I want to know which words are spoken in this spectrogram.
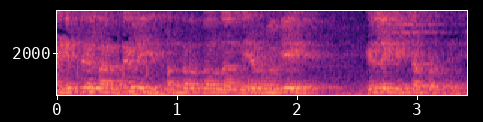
ನಡೀತಾ ಇಲ್ಲ ಅಂತೇಳಿ ಈ ಸಂದರ್ಭದಲ್ಲಿ ನಾನು ನೇರವಾಗಿ ಹೇಳಲಿಕ್ಕೆ ಇಷ್ಟಪಡ್ತೀನಿ.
